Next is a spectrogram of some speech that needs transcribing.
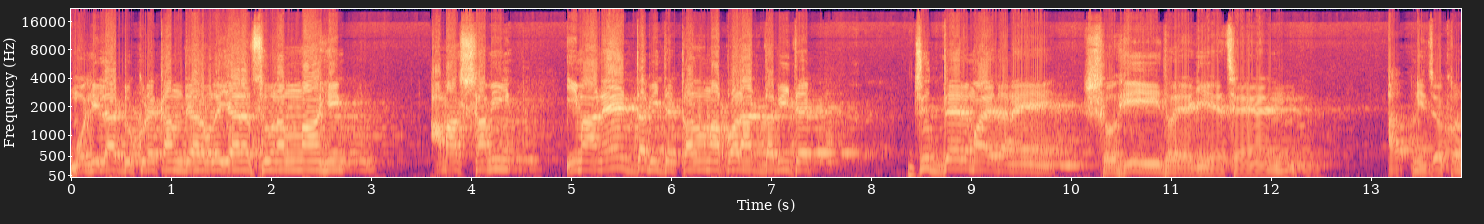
মহিলা ডুকুরে কান দেওয়ার বলে ইয়ার সুনাল্লাহি আমার স্বামী ইমানের দাবিতে, কলমা পড়ার দাবিতে যুদ্ধের ময়দানে শহীদ হয়ে গিয়েছেন। আপনি যখন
